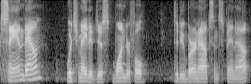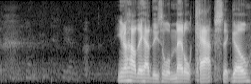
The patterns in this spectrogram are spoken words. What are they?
sand down, which made it just wonderful to do burnouts and spin out. You know how they have these little metal caps that go?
